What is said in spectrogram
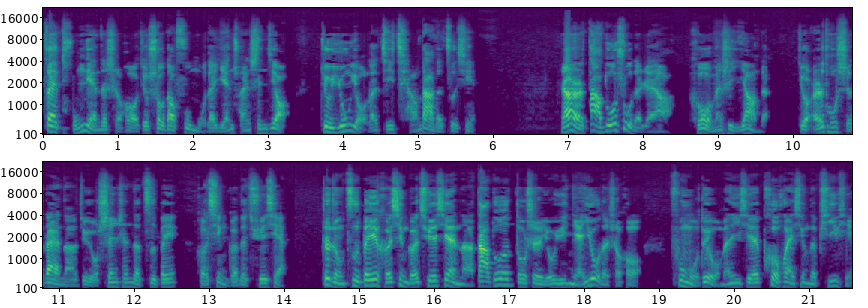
在童年的时候就受到父母的言传身教，就拥有了极强大的自信。然而，大多数的人啊，和我们是一样的，就儿童时代呢，就有深深的自卑和性格的缺陷。这种自卑和性格缺陷呢，大多都是由于年幼的时候父母对我们一些破坏性的批评、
